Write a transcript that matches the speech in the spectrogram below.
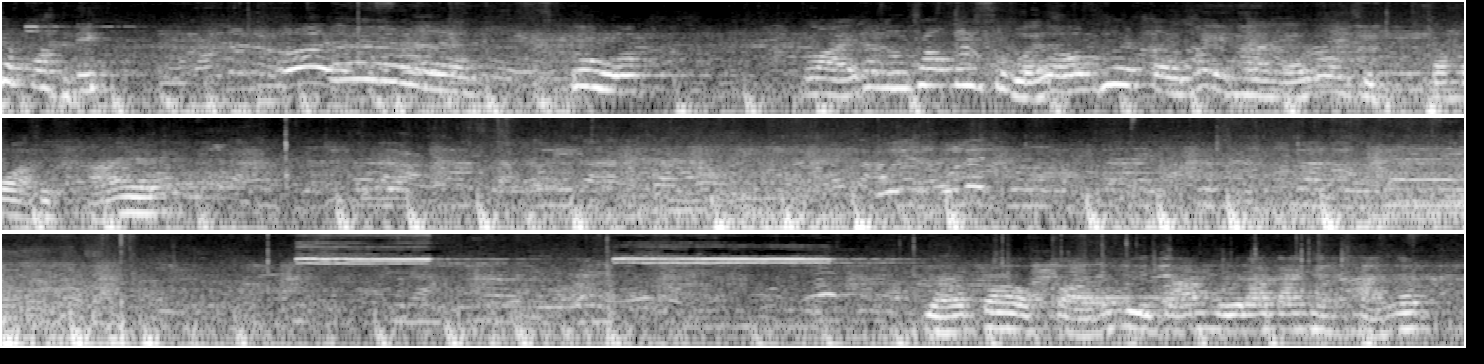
จังหวะนี้เฮ้ยดูไหลทะลุช่องที่สวยแต่ว่าเพื่อนเติมไม่ทันแล้วรวงสุดจังหวะสุดท้ายครับแล้วก็ก่อนต้องมีตามเวลาการแข่งขันครับ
